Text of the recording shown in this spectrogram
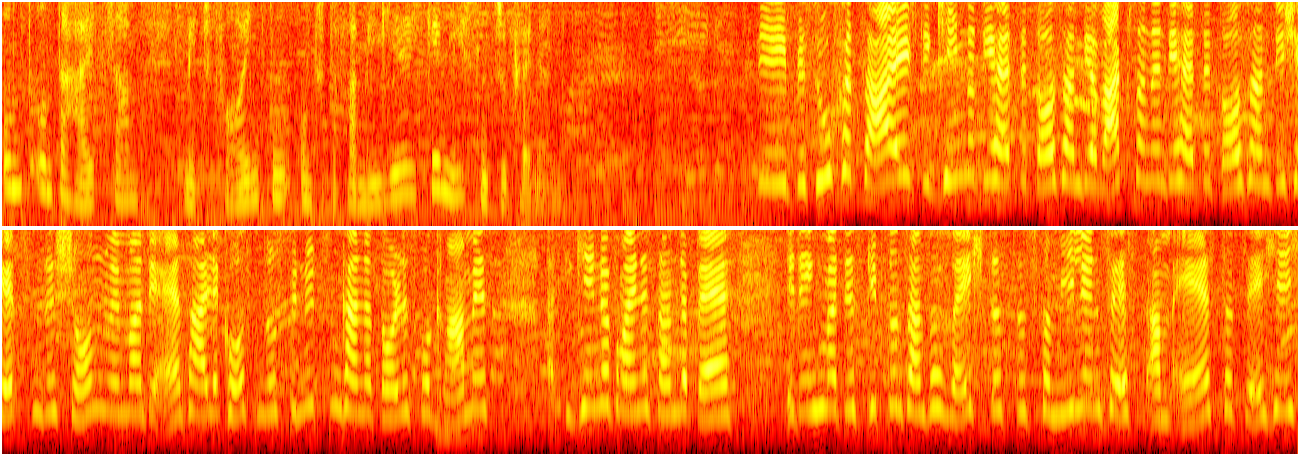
und unterhaltsam mit Freunden und der Familie genießen zu können die Besucherzahl, die Kinder, die heute da sind, die Erwachsenen, die heute da sind, die schätzen das schon, wenn man die Eishalle kostenlos benutzen kann, ein tolles Programm ist. Die Kinderfreunde sind dabei. Ich denke mal, das gibt uns einfach recht, dass das Familienfest am Eis tatsächlich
